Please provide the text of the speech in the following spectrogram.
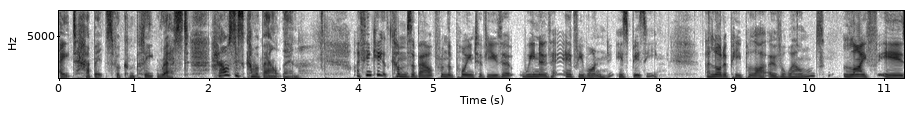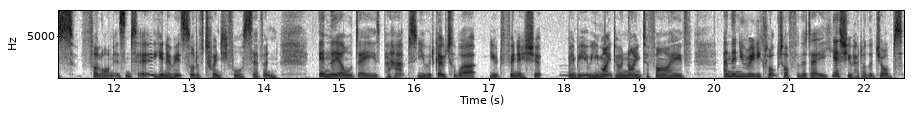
Eight Habits for Complete Rest. How's this come about then? I think it comes about from the point of view that we know that everyone is busy. A lot of people are overwhelmed. Life is full on, isn't it? You know, it's sort of 24 7. In the old days, perhaps you would go to work, you'd finish at maybe you might do a nine to five and then you really clocked off for the day. Yes, you had other jobs,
